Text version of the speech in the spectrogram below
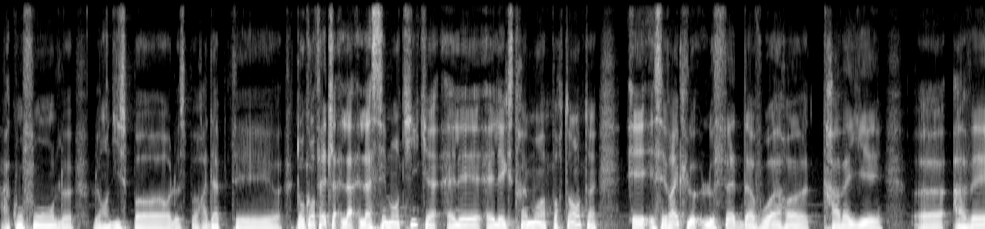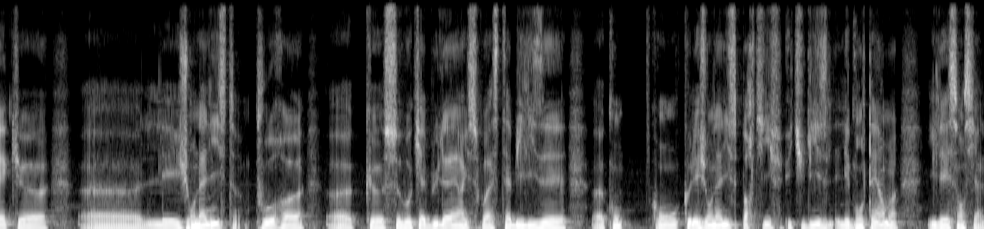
à confondre le, le, handisport, le sport adapté. Donc, en fait, la, la sémantique, elle est, elle est extrêmement importante. Et, c'est vrai que le, fait d'avoir euh, travaillé euh, avec euh, les journalistes pour que ce vocabulaire soit stabilisé, qu'on que les journalistes sportifs utilisent les bons termes, il est essentiel.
